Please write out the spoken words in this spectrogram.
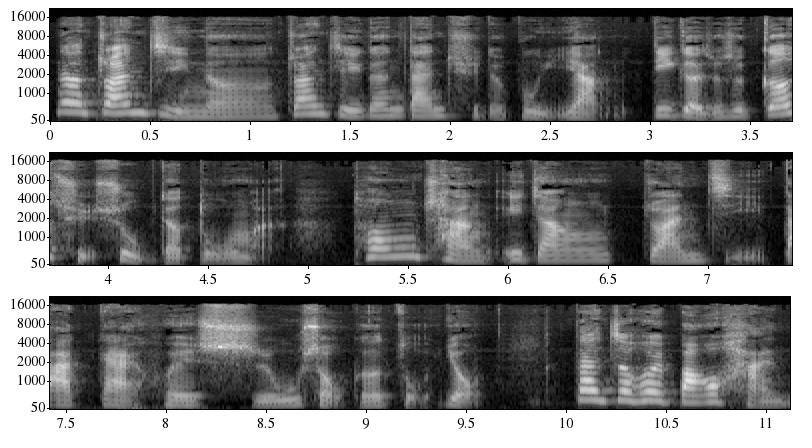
那专辑呢？专辑跟单曲的不一样，第一个就是歌曲数比较多嘛。通常一张专辑大概会十五首歌左右，但这会包含。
